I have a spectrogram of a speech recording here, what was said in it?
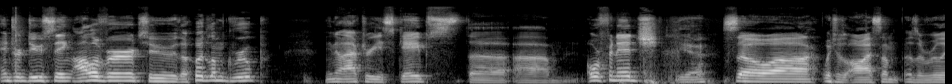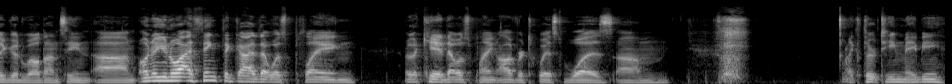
introducing Oliver to the hoodlum group. You know, after he escapes the um, orphanage. Yeah. So, uh, which was awesome. It was a really good, well done scene. Um, oh no, you know what? I think the guy that was playing, or the kid that was playing Oliver Twist was um, like thirteen, maybe,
